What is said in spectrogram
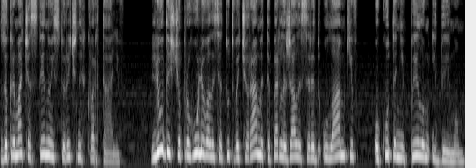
зокрема частину історичних кварталів. Люди, що прогулювалися тут вечорами, тепер лежали серед уламків, окутані пилом і димом.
